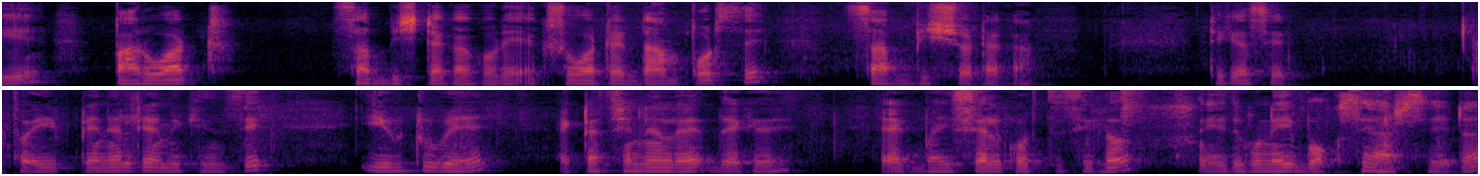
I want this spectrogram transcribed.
গিয়ে পার ওয়াট ছাব্বিশ টাকা করে। একশো ওয়াটের দাম পড়ছে ছাব্বিশশো টাকা। ঠিক আছে? তো এই প্যানেলটি আমি কিনছি ইউটিউবে। একটা চ্যানেলে দেখে এক ভাই সেল করতেছিল। এই দেখুন, এই বক্সে আসছে এটা।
